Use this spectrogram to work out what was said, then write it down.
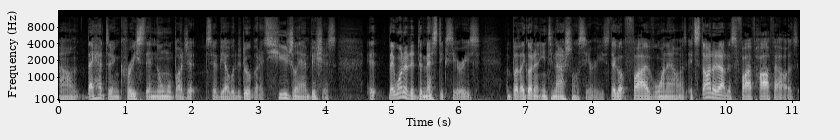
Um, they had to increase their normal budget to be able to do it, but it's hugely ambitious. It, they wanted a domestic series, but they got an international series. They got five one hours. It started out as five half hours,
